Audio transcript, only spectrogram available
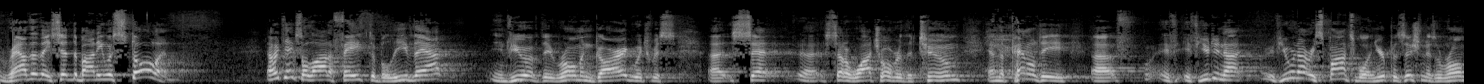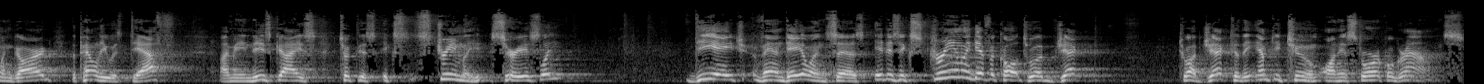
Rather, they said the body was stolen. Now, it takes a lot of faith to believe that in view of the Roman guard, which was uh, set, uh, set a watch over the tomb, and the penalty, uh, if, if, you did not, if you were not responsible in your position as a Roman guard, the penalty was death. I mean, these guys took this extremely seriously. D.H. Van Daalen says it is extremely difficult to object to object to the empty tomb on historical grounds.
